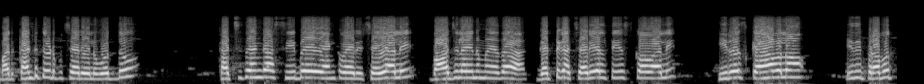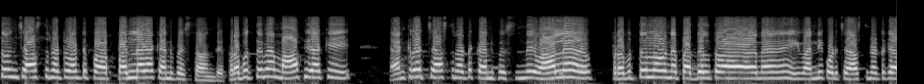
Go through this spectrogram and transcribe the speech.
మరి కంటి తుడుపు చర్యలు వద్దు. ఖచ్చితంగా సిబిఐ ఎంక్వైరీ చేయాలి. బాజులైన మీద గట్టిగా చర్యలు తీసుకోవాలి. ఈ రోజు కేవలం ఇది ప్రభుత్వం చేస్తున్నటువంటి ప- పనిలాగా కనిపిస్తా ఉంది. ప్రభుత్వమే మాఫియాకి ఎంకరేజ్ చేస్తున్నట్టు కనిపిస్తుంది. వాళ్ళే ప్రభుత్వంలో ఉన్న పెద్దలతో ఇవన్నీ కూడా చేస్తున్నట్టుగా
